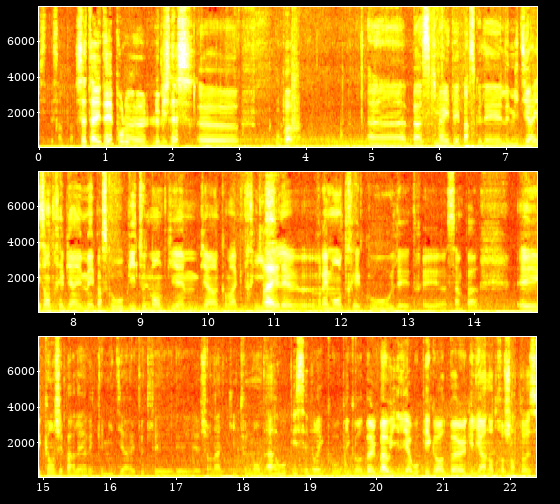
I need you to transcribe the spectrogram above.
c'était sympa. Ça t'a aidé pour le, le business? Euh, ou pas? Euh, bah, ce qui m'a aidé parce que les, les médias ils ont très bien aimé parce que Whoopi tout le monde qui aime bien comme actrice Ouais. elle est vraiment très cool et très euh, sympa et quand j'ai parlé avec les médias et toutes les, les journaux qui tout le monde ah Whoopi c'est vrai que Whoopi Goldberg bah oui il y a Whoopi Goldberg il y a une autre chanteuse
